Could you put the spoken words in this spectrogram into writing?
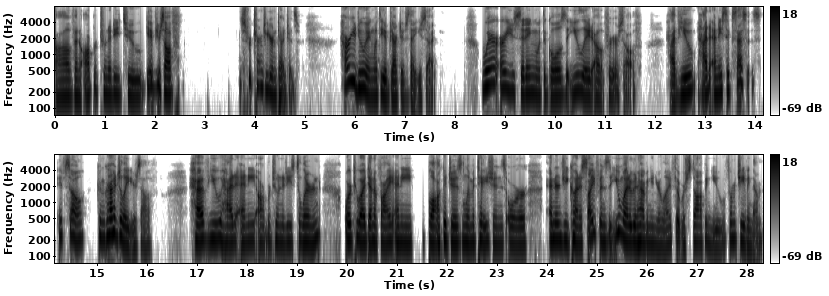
of an opportunity to give yourself just return to your intentions. How are you doing with the objectives that you set? Where are you sitting with the goals that you laid out for yourself? Have you had any successes? If so, congratulate yourself. Have you had any opportunities to learn or to identify any blockages, limitations, or energy kind of siphons that you might have been having in your life that were stopping you from achieving them?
